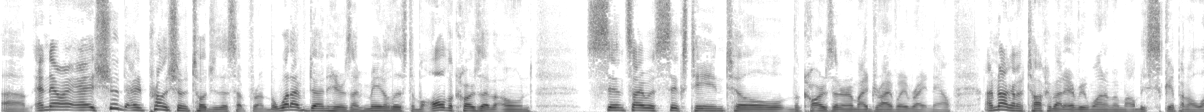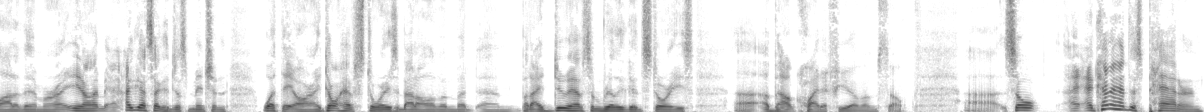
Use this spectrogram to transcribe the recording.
um, and now I, I should, I probably should have told you this up front, but what I've done here is I've made a list of all the cars I've owned since I was 16 till the cars that are in my driveway right now. I'm not going to talk about every one of them. I'll be skipping a lot of them, or you know, I, mean, I guess I could just mention what they are. I don't have stories about all of them, but um, but I do have some really good stories uh, about quite a few of them. So, uh, so I, I kind of had this pattern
